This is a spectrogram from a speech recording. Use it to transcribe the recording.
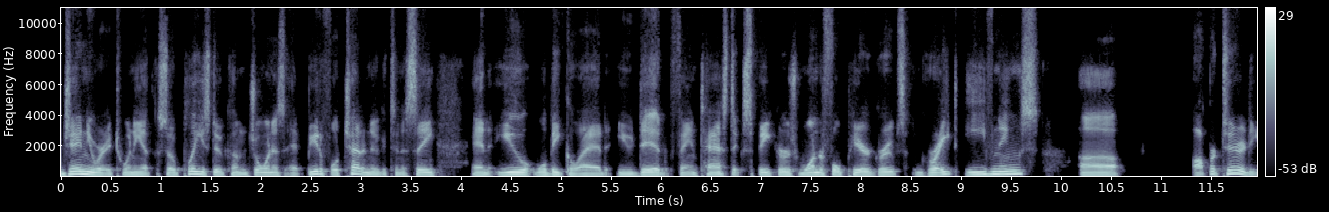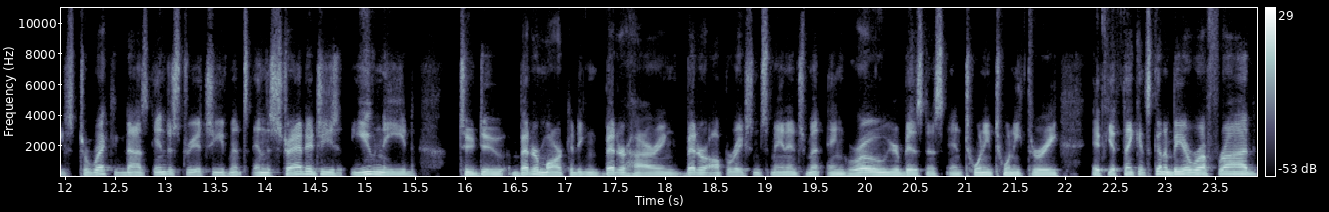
January 20th. So please do come join us at beautiful Chattanooga, Tennessee, and you will be glad you did. Fantastic speakers, wonderful peer groups, great evenings. Uh, opportunities to recognize industry achievements and the strategies you need to do better marketing, better hiring, better operations management, and grow your business in 2023. If you think it's going to be a rough ride,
